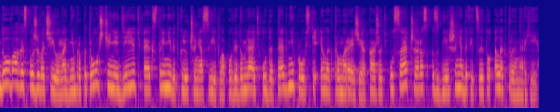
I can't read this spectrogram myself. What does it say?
До уваги споживачів на Дніпропетровщині діють екстрені відключення світла. Повідомляють у ДТЕК Дніпровські електромережі. кажуть, усе через збільшення дефіциту електроенергії.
